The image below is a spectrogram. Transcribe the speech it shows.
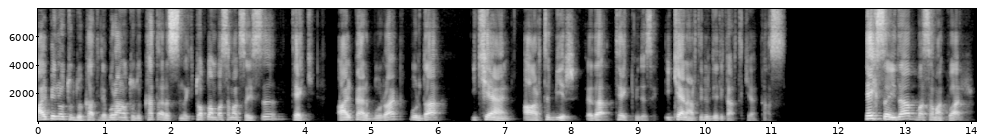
Alper'in oturduğu kat ile Burak'ın oturduğu kat arasındaki toplam basamak sayısı tek. Alper, Burak burada 2n artı 1 ya da tek mi desek? 2n artı 1 dedik artık ya kas. Tek sayıda basamak var.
